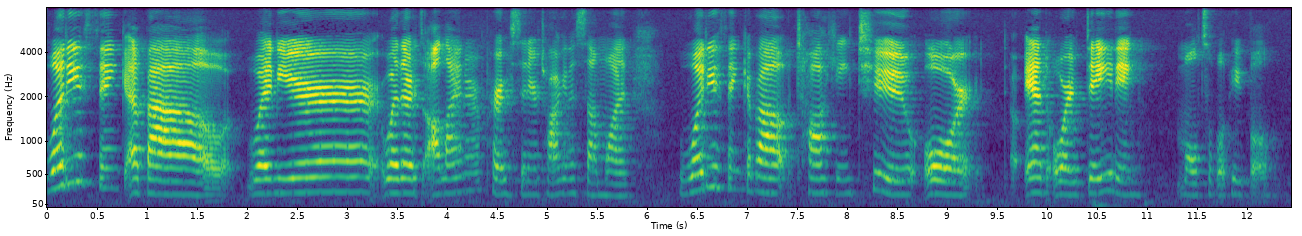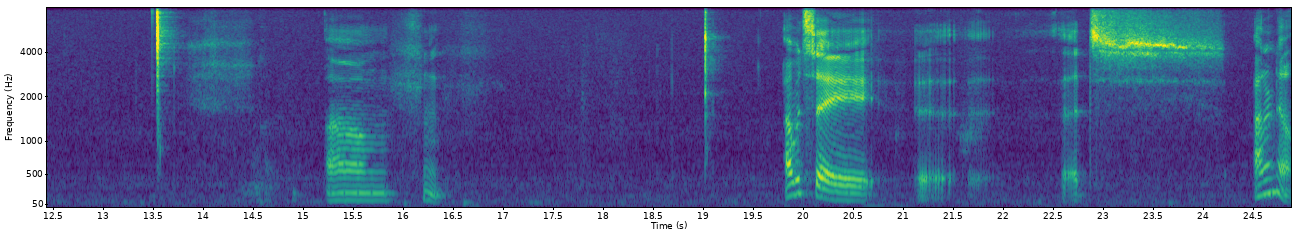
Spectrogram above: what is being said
What do you think about when you're whether it's online or in person, you're talking to someone? What do you think about talking to or and or dating multiple people? Um, hmm. I would say uh, that's. I don't know.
